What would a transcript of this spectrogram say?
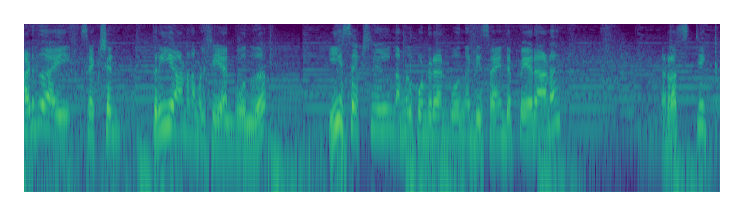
അടുത്തതായി സെക്ഷൻ ത്രീ ആണ് നമ്മൾ ചെയ്യാൻ പോകുന്നത്. ഈ സെക്ഷനിൽ നമ്മൾ കൊണ്ടുവരാൻ പോകുന്ന ഡിസൈന്റെ പേരാണ് rustic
